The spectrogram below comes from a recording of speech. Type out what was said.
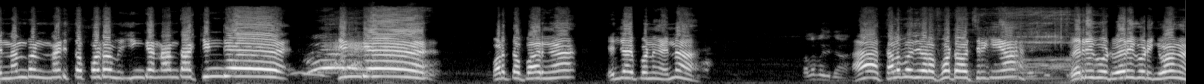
என் நண்பன் நடித்த படம் இங்க நான் தான் கிங்கு. கிங்கு. படத்தை பாருங்க. என்ஜாய் பண்ணுங்க. என்ன? ஆ தளபதியோட போட்டோ வச்சிருக்கீங்க. வெரி குட் வெரி குட் இங்க வாங்க.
